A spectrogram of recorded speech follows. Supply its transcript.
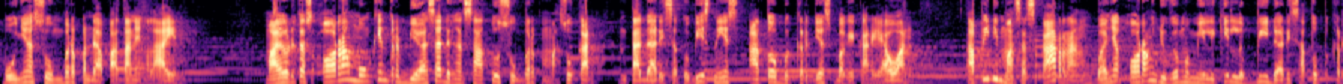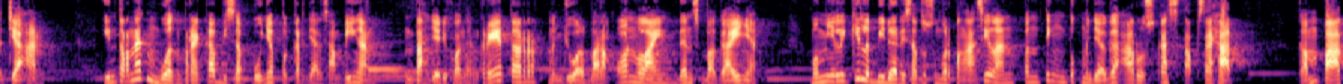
punya sumber pendapatan yang lain Mayoritas orang mungkin terbiasa dengan satu sumber pemasukan, entah dari satu bisnis atau bekerja sebagai karyawan. Tapi di masa sekarang, banyak orang juga memiliki lebih dari satu pekerjaan. Internet membuat mereka bisa punya pekerjaan sampingan, entah jadi content creator, menjual barang online, dan sebagainya. Memiliki lebih dari satu sumber penghasilan penting untuk menjaga arus kas tetap sehat. Keempat,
